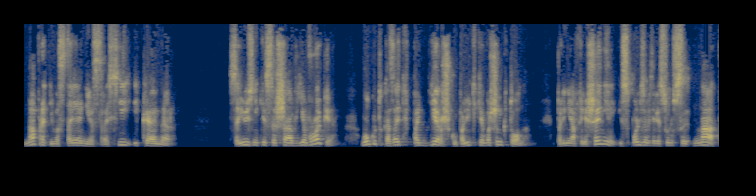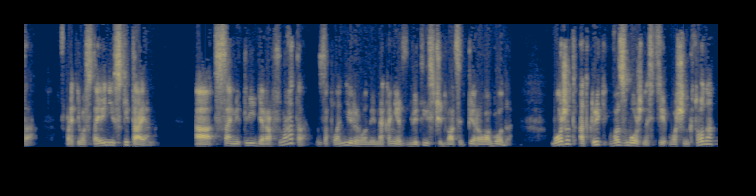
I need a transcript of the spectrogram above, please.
на противостояние с Россией и КНР. Союзники США в Европе могут оказать поддержку политике Вашингтона, приняв решение использовать ресурсы НАТО в противостоянии с Китаем – а саммит лидеров НАТО, запланированный на конец 2021 года, может открыть возможности Вашингтона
